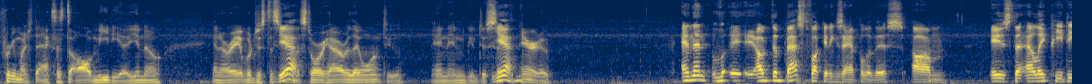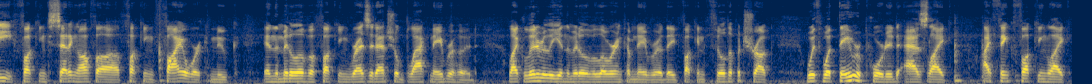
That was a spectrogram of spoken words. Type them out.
pretty much the access to all media, you know, and are able just to spin Yeah. the story however they want to, and then just set Yeah. the narrative. And then uh, the best fucking example of this um, is the LAPD fucking setting off a fucking firework nuke in the middle of a fucking residential black neighborhood. Like literally in the middle of a lower income neighborhood, they fucking filled up a truck with what they reported as like I think fucking like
